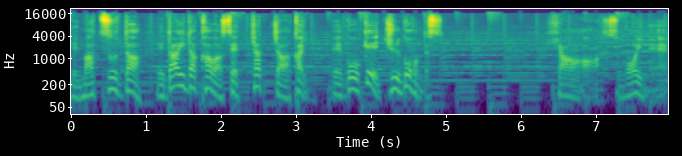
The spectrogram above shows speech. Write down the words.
えー、松田、えー、代打川瀬キャッチャー甲斐、えー、合計15本です。ひゃーすごいね。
